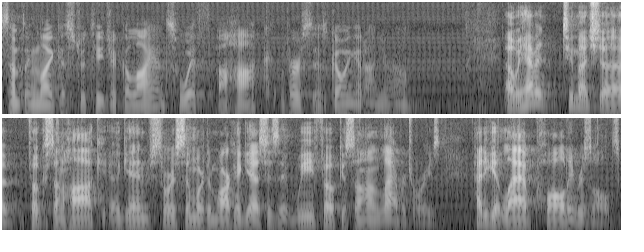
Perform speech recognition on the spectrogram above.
something like a strategic alliance with a Hach versus going it on your own? Uh, we haven't too much uh, focused on Hach. Again, sort of similar to Mark, I guess, is that we focus on laboratories. How do you get lab quality results?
